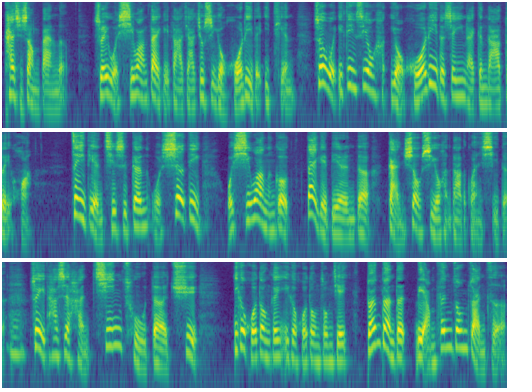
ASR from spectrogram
开始上班了，所以我希望带给大家就是有活力的一天，所以我一定是用很有活力的声音来跟大家对话。这一点其实跟我设定。我希望能够带给别人的感受是有很大的关系的，嗯，所以他是很清楚的去一个活动跟一个活动中间短短的两分钟转折，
